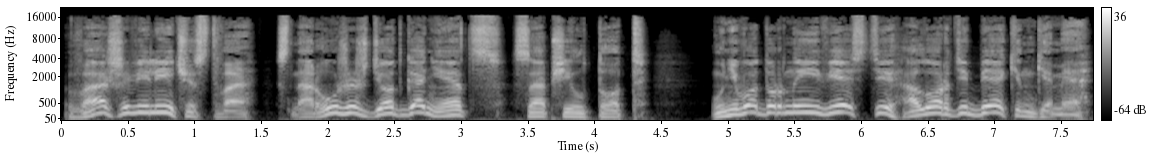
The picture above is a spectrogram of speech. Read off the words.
«Ваше Величество, снаружи ждет гонец», — сообщил тот. «У него дурные вести о лорде Бекингеме».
